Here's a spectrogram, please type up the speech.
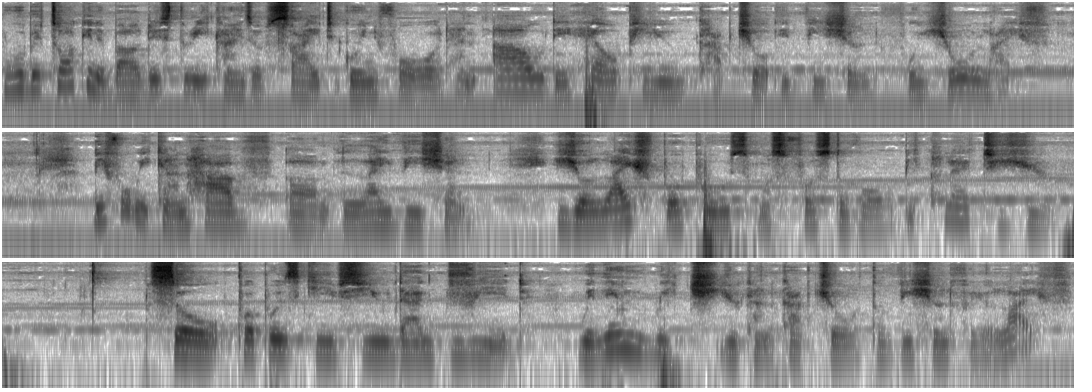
We will be talking about these three kinds of sight going forward and how they help you capture a vision for your life. Before we can have um, a life vision, your life purpose must first of all be clear to you. So, purpose gives you that grid within which you can capture the vision for your life.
